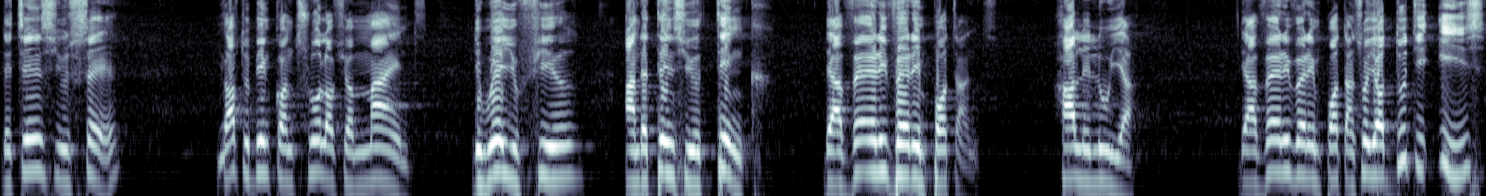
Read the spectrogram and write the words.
The things you say, you have to be in control of your mind, the way you feel, and the things you think. They are very, very important. Hallelujah. They are very, very important. So your duty is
